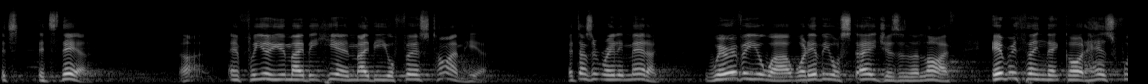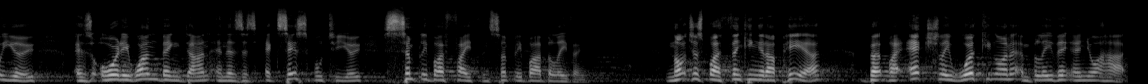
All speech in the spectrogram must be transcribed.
It's, it's there. Right? And for you, you may be here and maybe your first time here. It doesn't really matter. Wherever you are, whatever your stage is in the life, everything that God has for you is already one being done and is accessible to you simply by faith and simply by believing. Not just by thinking it up here, but by actually working on it and believing in your heart.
